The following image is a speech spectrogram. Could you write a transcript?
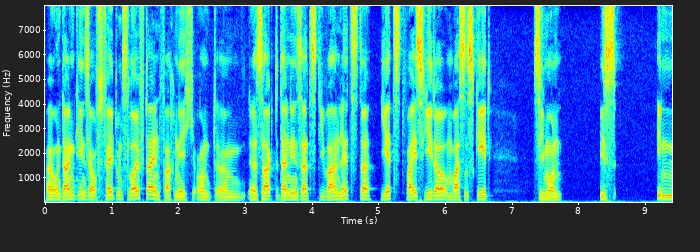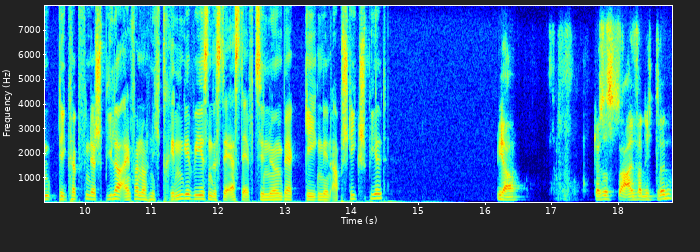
äh, und dann gehen sie aufs Feld und es läuft einfach nicht. Und ähm, er sagte dann den Satz, die waren letzter, jetzt weiß jeder, um was es geht. Simon, ist in den Köpfen der Spieler einfach noch nicht drin gewesen, dass der erste FC Nürnberg gegen den Abstieg spielt? Ja, das ist einfach nicht drin.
